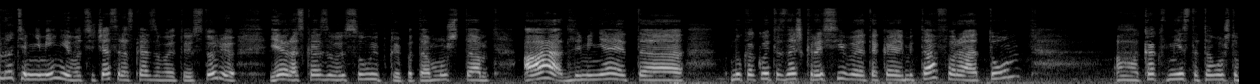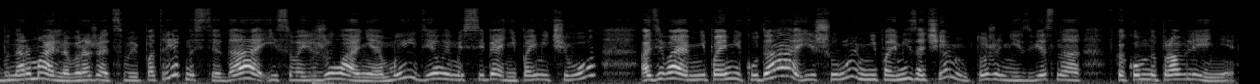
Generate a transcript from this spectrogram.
Но, тем не менее, вот сейчас рассказываю эту историю, я ее рассказываю с улыбкой, потому что, а, для меня это, ну, какой-то, знаешь, красивая такая метафора о том, а, как вместо того, чтобы нормально выражать свои потребности, да, и свои желания, мы делаем из себя не пойми чего, одеваем не пойми куда и шуруем не пойми зачем, тоже неизвестно в каком направлении.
